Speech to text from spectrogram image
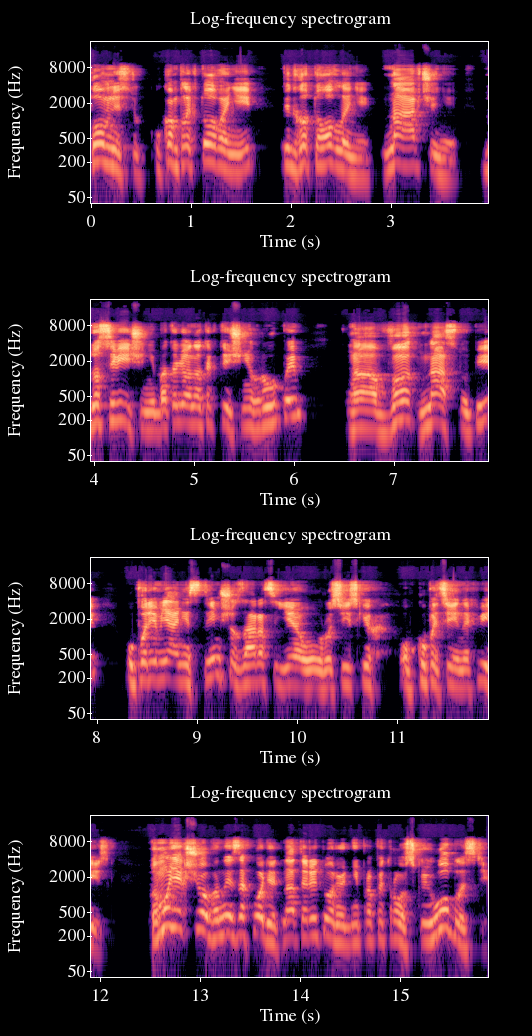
повністю укомплектовані, підготовлені, навчені, досвідчені батальйонно-тактичні групи е, в наступі у порівнянні з тим, що зараз є у російських окупаційних військ. Тому, якщо вони заходять на територію Дніпропетровської області,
